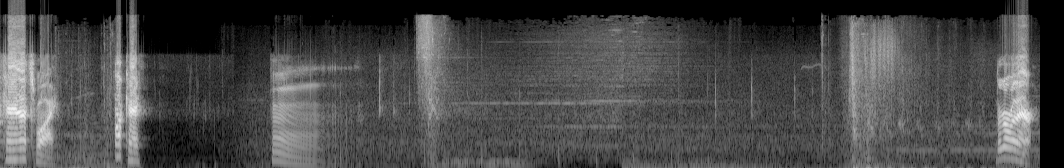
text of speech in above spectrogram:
Okay, that's why. Okay. Hmm. Look over there.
